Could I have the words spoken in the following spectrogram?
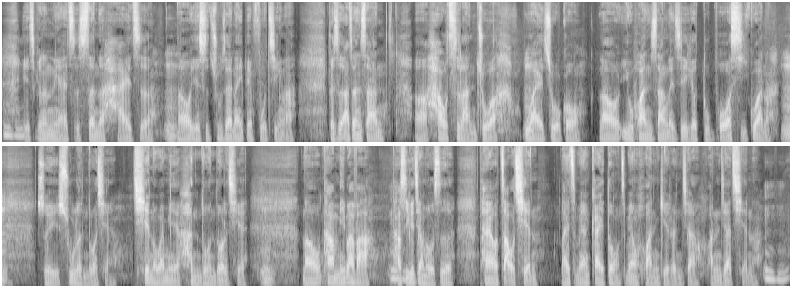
嗯，也是跟女孩子生了孩子，嗯，然后也是住在那一边附近啦。可是阿占山啊，好吃懒做啊，不爱做工，然后又患上了这个赌博习惯啊，嗯，所以输了很多钱，欠了外面很多很多的钱，嗯，然后他没办法，他是一个降头师，他要找钱来怎么样盖洞，怎么样还给人家，还人家钱呢？嗯哼。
